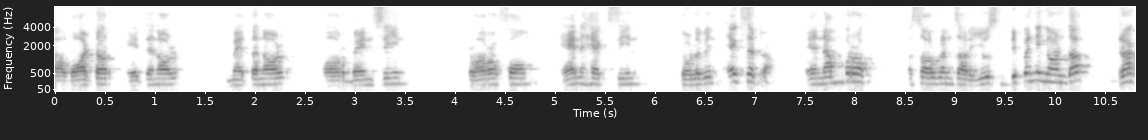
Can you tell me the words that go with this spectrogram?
uh, water, ethanol, methanol, or benzene, chloroform, N-hexane, toluene, etc. A number of solvents are used depending on the drug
